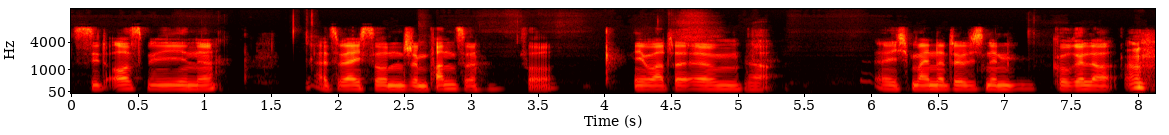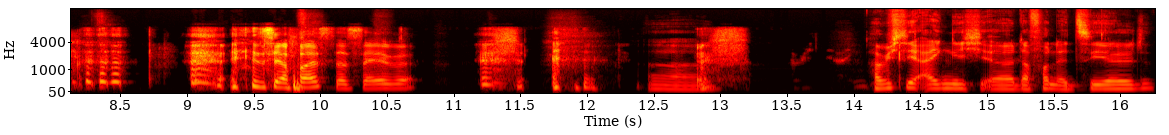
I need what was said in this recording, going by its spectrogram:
sieht aus wie, ne? Als wäre ich so ein Schimpanse. So. Nee, warte, ähm, Ja. ich meine natürlich einen Gorilla. ist ja fast dasselbe. Äh, Habe ich dir eigentlich äh, davon erzählt,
